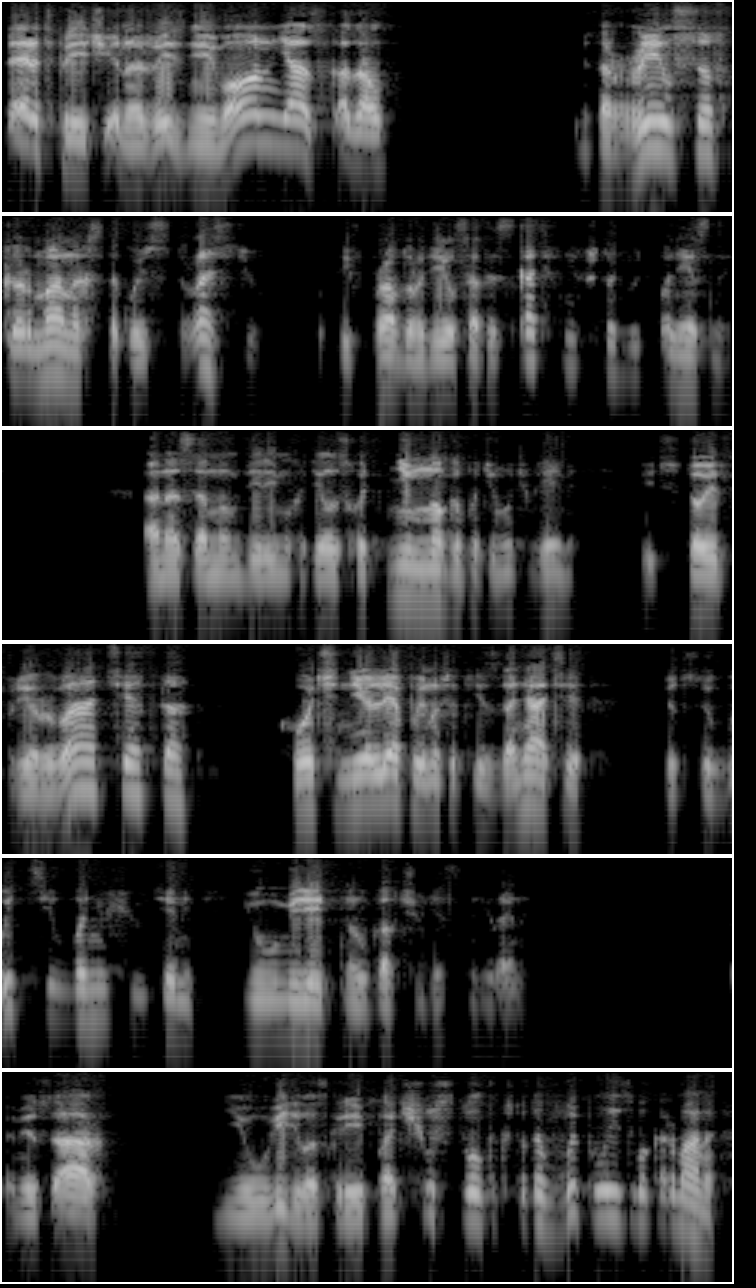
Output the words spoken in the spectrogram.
Смерть — причина жизни. Вон, я сказал. Комиссар рылся в карманах с такой страстью, будто и вправду надеялся отыскать в них что-нибудь полезное. А на самом деле ему хотелось хоть немного потянуть время. Ведь стоит прервать это, хоть нелепое, но все-таки занятие, придется выйти в вонючую темень и умереть на руках чудесной Ирены. Комиссар не увидел, а скорее почувствовал, как что-то выпало из его кармана —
